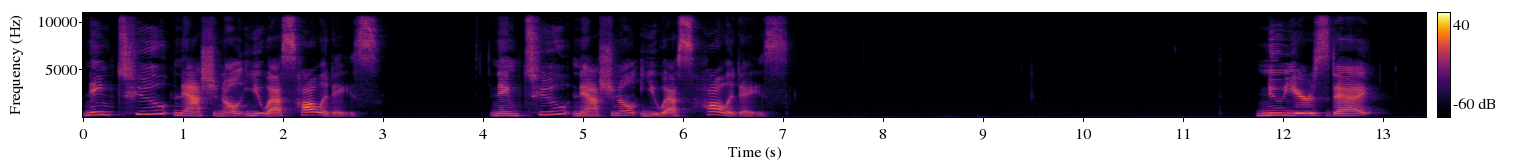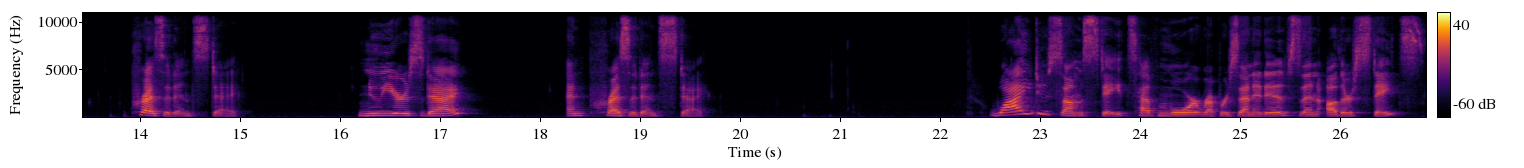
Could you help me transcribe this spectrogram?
Name two national U.S. holidays. Name two national U.S. holidays. New Year's Day, President's Day. New Year's Day and President's Day. Why do some states have more representatives than other states?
